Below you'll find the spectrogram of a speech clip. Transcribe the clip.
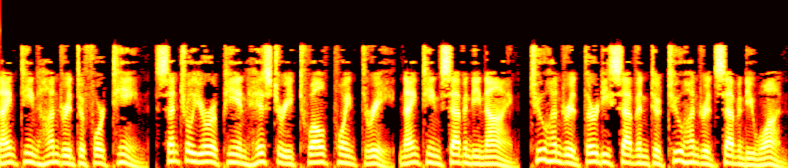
1900–14, Central European History 12.3 1979, 237–271.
